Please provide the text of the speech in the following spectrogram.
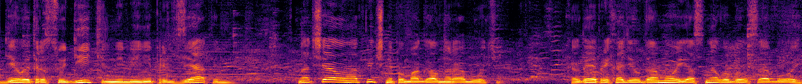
делает рассудительными и непредвзятыми. Сначала он отлично помогал на работе. Когда я приходил домой, я снова был собой,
